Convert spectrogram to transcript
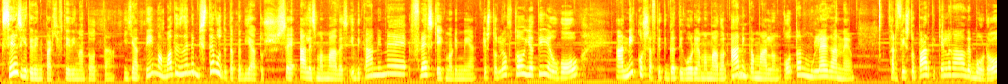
Ξέρεις γιατί δεν υπάρχει αυτή η δυνατότητα; Γιατί οι μαμάδες δεν εμπιστεύονται τα παιδιά τους σε άλλες μαμάδες, ειδικά αν είναι φρέσκια η γνωριμία. Και στο λέω αυτό γιατί εγώ ανήκω σε αυτή την κατηγορία μαμάδων. Mm. Άνικα μάλλον, όταν μου λέγανε θα έρθει στο πάρτι και έλεγα δεν μπορώ,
